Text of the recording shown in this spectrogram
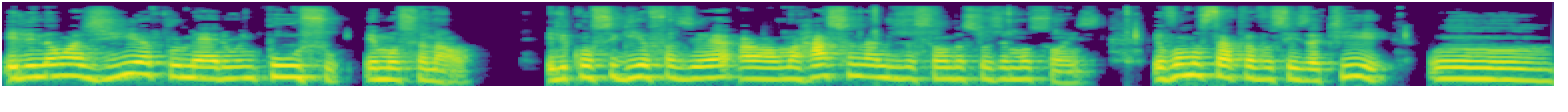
ele não agia por mero impulso emocional. Ele conseguia fazer uma racionalização das suas emoções. Eu vou mostrar para vocês aqui um,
